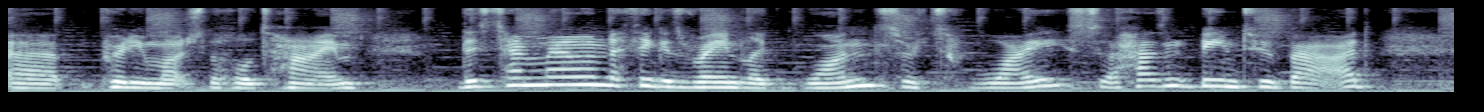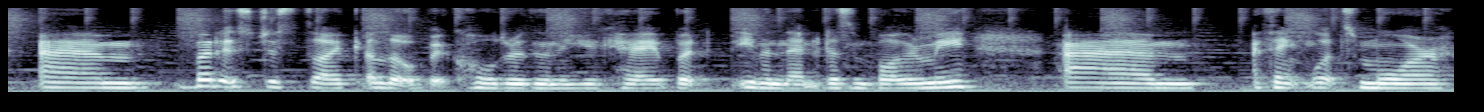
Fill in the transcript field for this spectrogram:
uh, pretty much the whole time. This time around, I think it's rained like once or twice, so it hasn't been too bad. Um, but it's just like a little bit colder than the UK, but even then it doesn't bother me. Um, I think what's more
